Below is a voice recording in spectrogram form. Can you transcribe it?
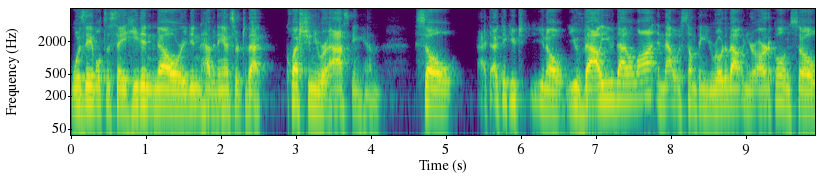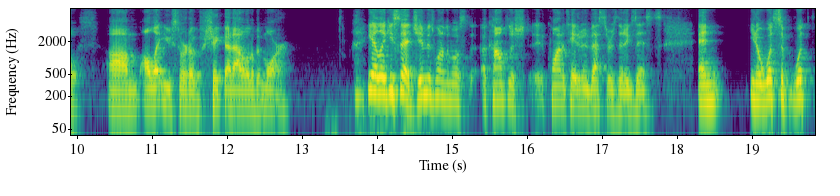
was able to say he didn't know or he didn't have an answer to that question you were asking him. So I, th- I think you, you know, you valued that a lot. And that was something you wrote about in your article. And so um, I'll let you sort of shake that out a little bit more. Yeah, like you said, Jim is one of the most accomplished quantitative investors that exists. And you know what's what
